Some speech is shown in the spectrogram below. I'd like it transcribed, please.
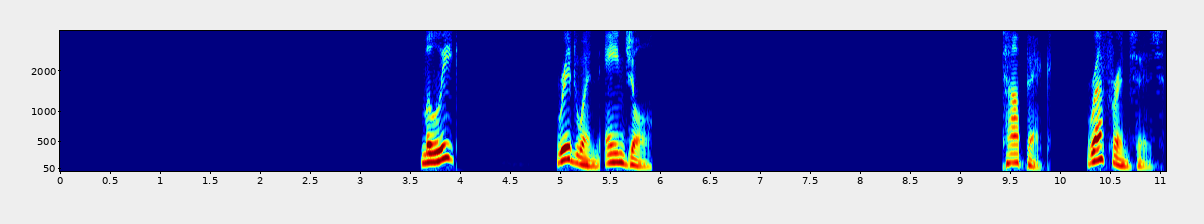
Malik Ridwan angel. References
